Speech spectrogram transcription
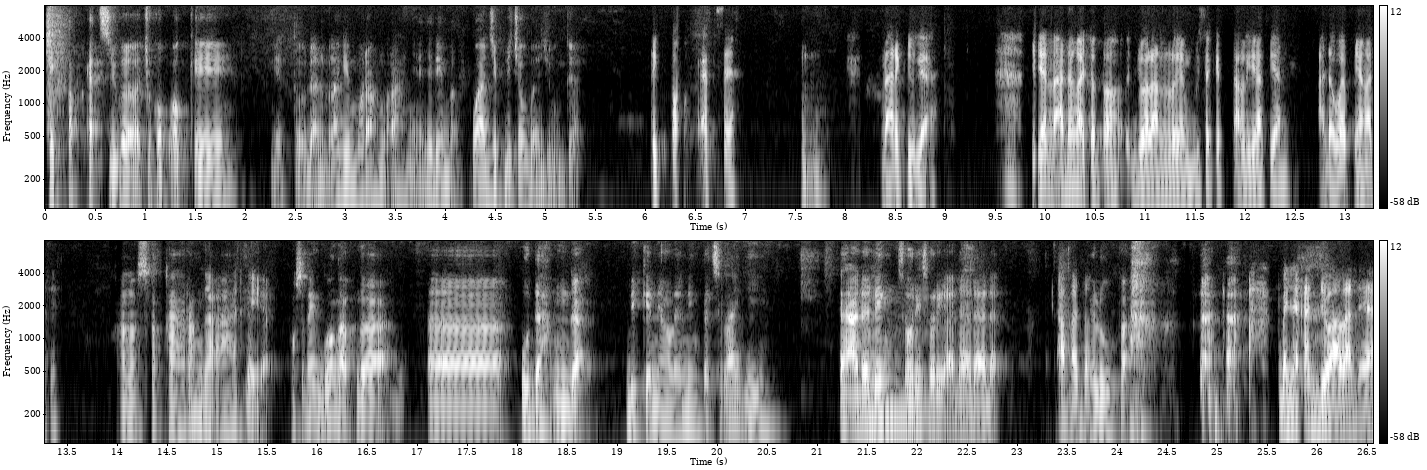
TikTok Ads juga cukup oke gitu dan lagi murah-murahnya. Jadi wajib dicoba juga. TikTok Ads ya. Menarik juga. Ian, ada nggak contoh jualan lu yang bisa kita lihat, Ian? Ada webnya nggak sih? Kalau sekarang nggak ada ya. Maksudnya gue nggak nggak eh, udah nggak bikin yang landing page lagi. Eh ada ding, Hmm. sorry sorry ada ada ada. Apa tuh? Saya lupa. Kebanyakan jualan ya.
